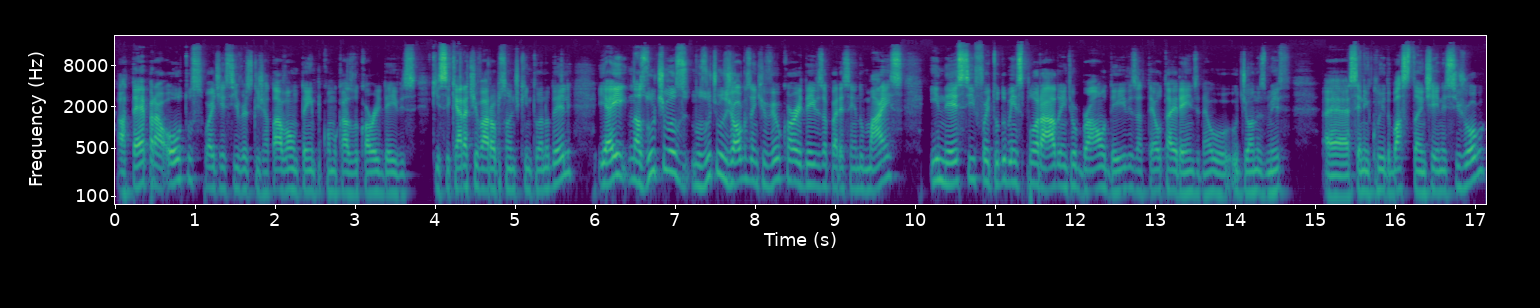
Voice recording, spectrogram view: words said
até para outros wide receivers que já estavam há um tempo, como o caso do Corey Davis, que sequer ativaram a opção de quinto ano dele. E aí, nas últimos, nos últimos jogos, a gente viu o Corey Davis aparecendo mais, e nesse foi tudo bem explorado entre o Brown, o Davis, até o Tyrande, né? O, o John Smith é, sendo incluído bastante aí nesse jogo.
